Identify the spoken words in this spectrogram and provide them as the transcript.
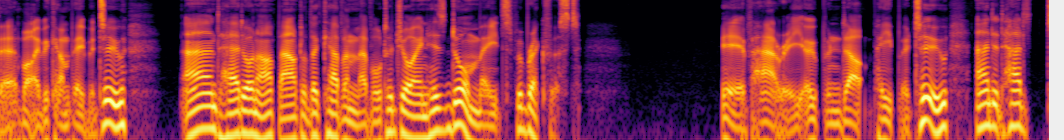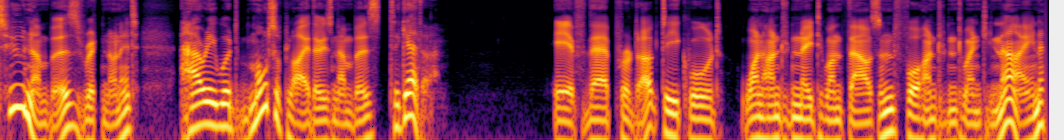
thereby become paper two, and head on up out of the cavern level to join his dorm mates for breakfast. If Harry opened up paper two and it had two numbers written on it, Harry would multiply those numbers together. If their product equaled 181,429,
